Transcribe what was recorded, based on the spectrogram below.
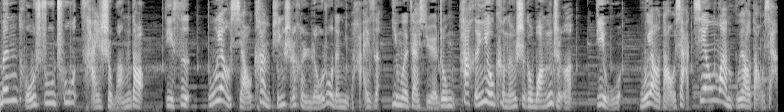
闷头输出才是王道。第四，不要小看平时很柔弱的女孩子，因为在雪中她很有可能是个王者。第五，不要倒下，千万不要倒下，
